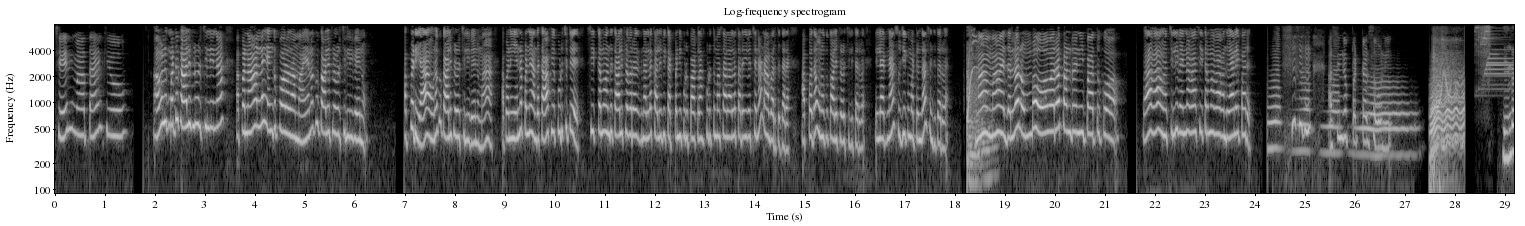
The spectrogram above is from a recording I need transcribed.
சரிம்மா தேங்க்யூ அவளுக்கு மட்டும் காலிஃப்ளவர் சில்லினா அப்ப நான்லாம் எங்க போறதாம்மா எனக்கும் காலிஃப்ளவர் சில்லி வேணும் அப்படியா உனக்கு காலிஃப்ளவர் சில்லி வேணுமா அப்ப நீ என்ன பண்ணு அந்த காஃபியை குடிச்சிட்டு சீக்கிரமா வந்து காலிஃப்ளவரை நல்லா கழுவி கட் பண்ணி கொடு பார்க்கலாம் கொடுத்து மசாலால தடவி வச்சேன்னா நான் வறுத்து தரேன் அப்பதான் உனக்கு காலிஃப்ளவர் சில்லி தருவேன் இல்லாட்டினா சுஜிக்கு மட்டும்தான் செஞ்சு தருவேன் மாமா இதெல்லாம் ரொம்ப ஓவரா பண்ற நீ பாத்துக்கோ வா ஏங்க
